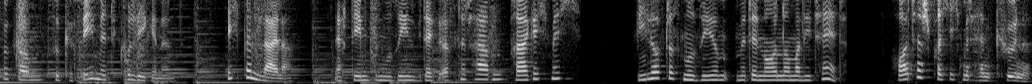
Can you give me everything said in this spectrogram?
herzlich willkommen zu Café mit Kolleginnen. Ich bin Laila. Nachdem die Museen wieder geöffnet haben, frage ich mich, wie läuft das Museum mit der neuen Normalität? Heute spreche ich mit Herrn Köhne.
